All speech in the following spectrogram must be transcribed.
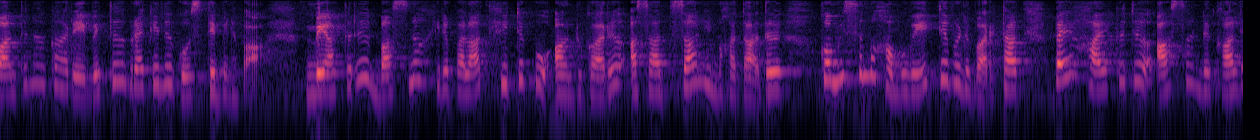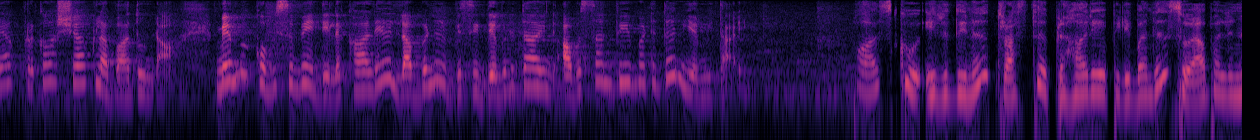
බන්ධනාගාරයේ වෙත රැගෙන ගොස් තිබෙනවා. මේ අතර බස්නාහිර පළාත් හිටපු ආණ්ඩුකාර අසාද් සාලි මහතාද කොමිසම හමුවේ තෙවන වරටත් පැය 6කට ආසන්න කාලයක් ප්‍රකාශයක් ලබා දුන්නා. මෙම කොමිසමේ නිල කාලය ලබන 22 වෙනිදායින් අවසන් වීමටද නියමිතයි. පාස්කු ඉරුදින ත්‍රස්ත ප්‍රහාරය පිළිබඳ සොයා බලන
